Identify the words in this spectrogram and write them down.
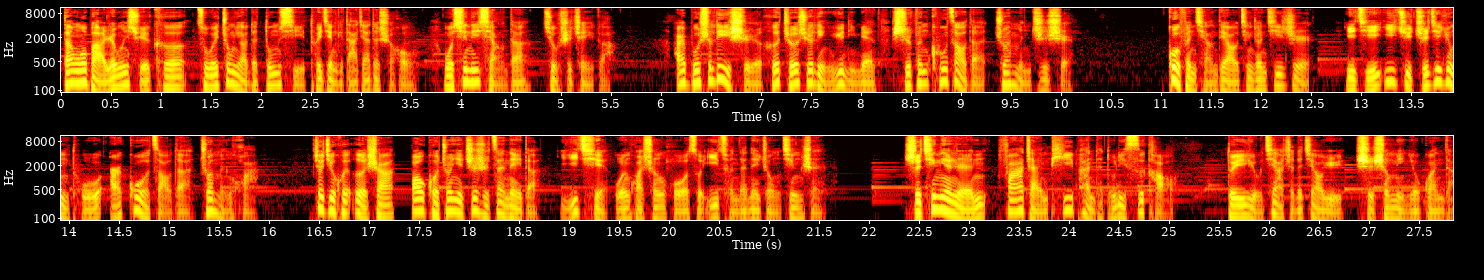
当我把人文学科作为重要的东西推荐给大家的时候，我心里想的就是这个，而不是历史和哲学领域里面十分枯燥的专门知识。过分强调竞争机制以及依据直接用途而过早的专门化，这就会扼杀包括专业知识在内的一切文化生活所依存的那种精神，使青年人发展批判的独立思考。对于有价值的教育是生命攸关的。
